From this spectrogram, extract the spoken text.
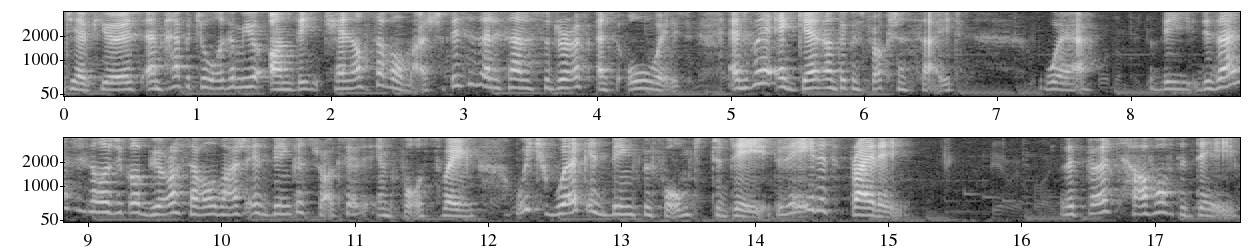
dear viewers, I'm happy to welcome you on the channel Savalmash. This is Alexander Sudorov as always, and we're again on the construction site, where the Design and Technological Bureau Savalmash is being constructed in full swing, which work is being performed today. Today it is Friday, the first half of the day.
